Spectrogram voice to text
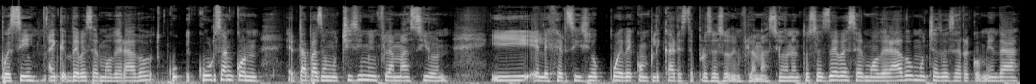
pues sí, hay que, debe ser moderado. Cursan con etapas de muchísima inflamación y el ejercicio puede complicar este proceso de inflamación. Entonces debe ser moderado. Muchas veces se recomienda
